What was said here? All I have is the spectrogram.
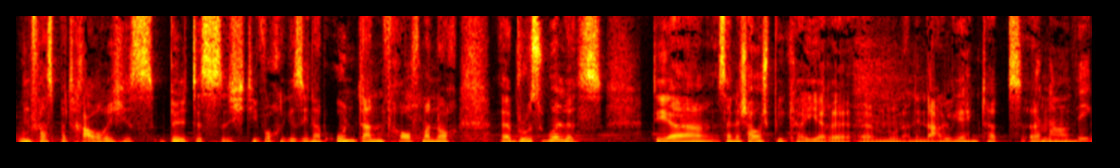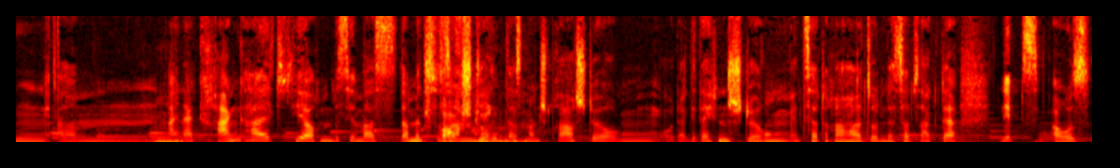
Unfassbar trauriges Bild, das ich die Woche gesehen habe. Und dann, Frau Hoffmann, noch äh, Bruce Willis, der seine Schauspielkarriere ähm, nun an den Nagel gehängt hat. Ähm, Genau, wegen ähm, einer Krankheit, die auch ein bisschen was damit zusammenhängt, dass man Sprachstörungen oder Gedächtnisstörungen etc. hat. Und deshalb sagt er, nips aus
